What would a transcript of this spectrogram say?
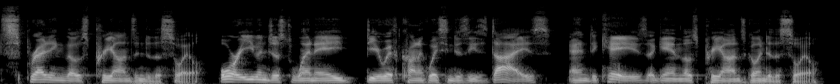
spreading those prions into the soil. Or even just when a deer with chronic wasting disease dies and decays, again, those prions go into the soil.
